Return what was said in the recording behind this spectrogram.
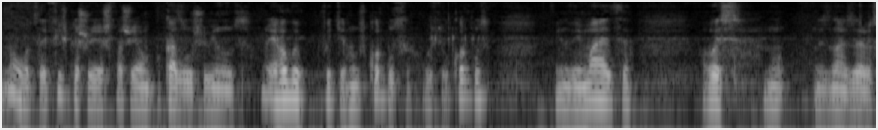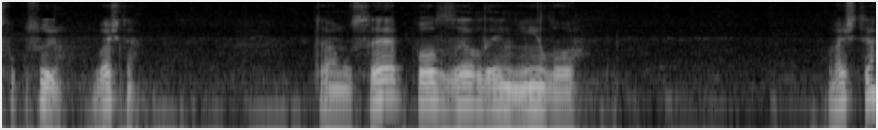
Ну, оце фішка, що я йшла, що я вам показував, що він ось. Ну, я його витягнув з корпусу. Ось у корпус. Він виймається. Ось, ну, не знаю, зараз фокусую. Бачите? Там усе позеленіло. Бачите?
